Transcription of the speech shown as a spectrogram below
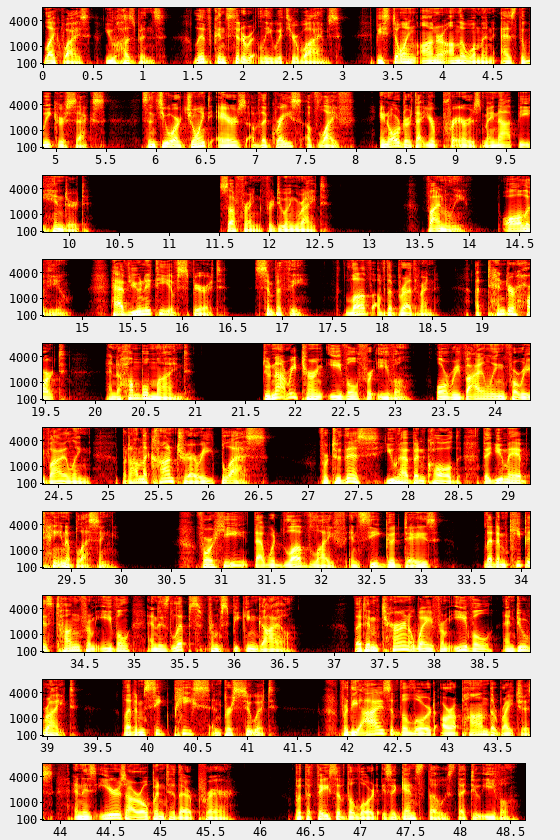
Likewise, you husbands, live considerately with your wives, bestowing honor on the woman as the weaker sex, since you are joint heirs of the grace of life, in order that your prayers may not be hindered. Suffering for doing right. Finally, all of you, have unity of spirit, sympathy, love of the brethren, a tender heart, and a humble mind. Do not return evil for evil, or reviling for reviling but on the contrary, bless. For to this you have been called, that you may obtain a blessing. For he that would love life and see good days, let him keep his tongue from evil and his lips from speaking guile. Let him turn away from evil and do right. Let him seek peace and pursue it. For the eyes of the Lord are upon the righteous, and his ears are open to their prayer. But the face of the Lord is against those that do evil.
